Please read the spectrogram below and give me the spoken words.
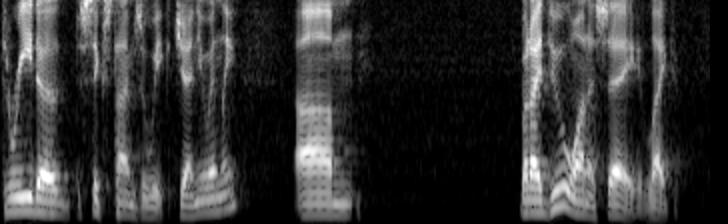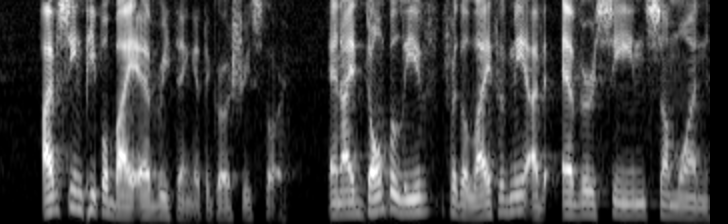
three to six times a week, genuinely. Um, but I do want to say, like, I've seen people buy everything at the grocery store. And I don't believe for the life of me I've ever seen someone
